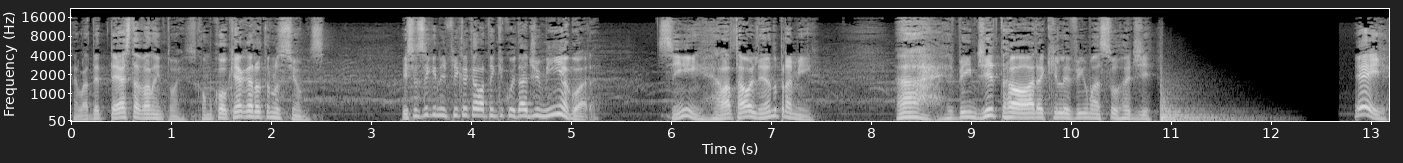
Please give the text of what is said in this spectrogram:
ela detesta valentões, como qualquer garota nos filmes. Isso significa que ela tem que cuidar de mim agora. Sim, ela tá olhando para mim. Ah, bendita a hora que levei uma surra de. Ei!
